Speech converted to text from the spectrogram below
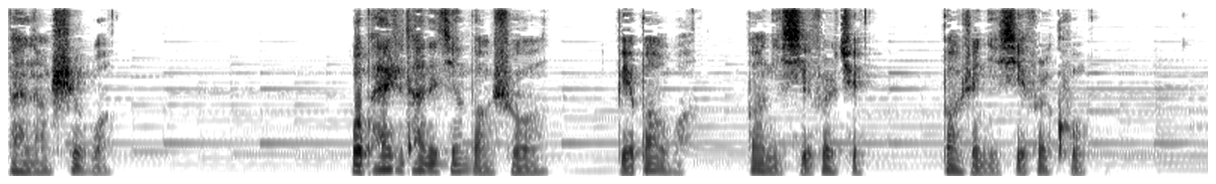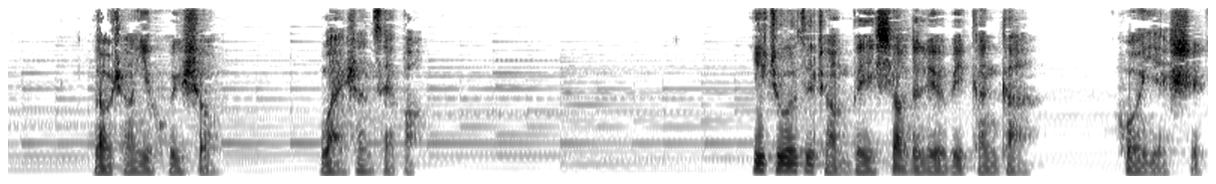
伴郎是我，我拍着他的肩膀说：“别抱我，抱你媳妇儿去，抱着你媳妇儿哭。”老张一挥手：“晚上再抱。”一桌子长辈笑得略微尴尬，我也是。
